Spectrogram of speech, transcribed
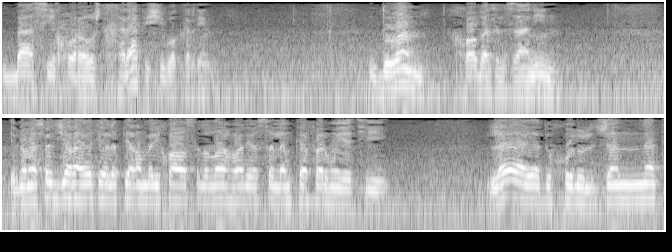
باسي خروجت خرابشي بو كردين دوام خوبز الزانين ابن مسعود جرايتي ولا بيغمبري صلى الله عليه وسلم كفرميتي لا يدخل الجنة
